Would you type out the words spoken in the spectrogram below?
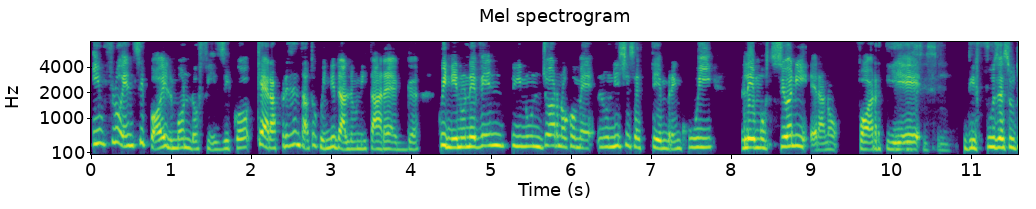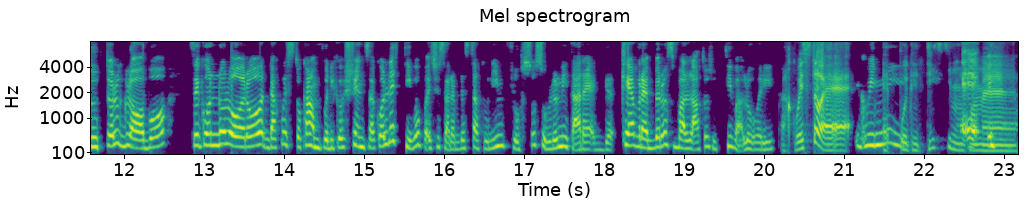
influenzi poi il mondo fisico che è rappresentato quindi dalle unità reg. Quindi in un evento, in un giorno come l'11 settembre in cui le emozioni erano forti sì, e sì, sì. diffuse su tutto il globo, Secondo loro, da questo campo di coscienza collettivo poi ci sarebbe stato un influsso sulle unità reg che avrebbero sballato tutti i valori. Ma questo è, Quindi, è potentissimo è, come... È,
